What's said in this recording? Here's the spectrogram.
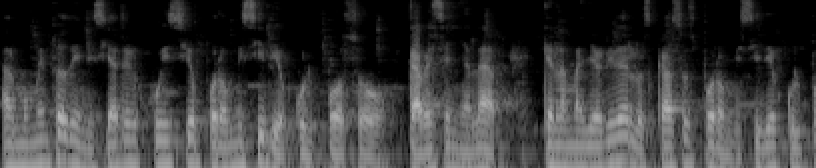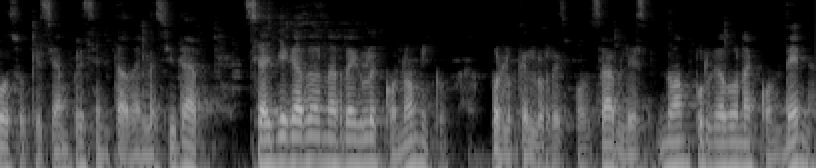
al momento de iniciar el juicio por homicidio culposo. Cabe señalar que en la mayoría de los casos por homicidio culposo que se han presentado en la ciudad se ha llegado a un arreglo económico, por lo que los responsables no han purgado una condena,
